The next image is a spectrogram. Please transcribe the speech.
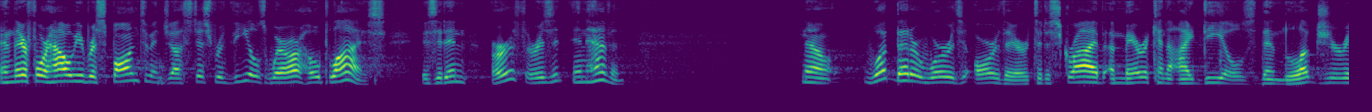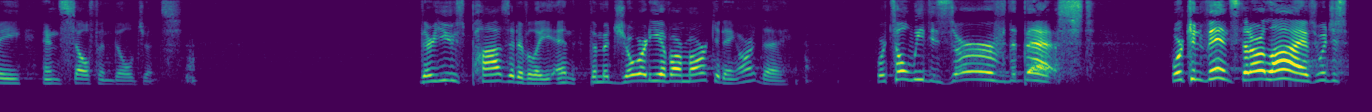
And therefore, how we respond to injustice reveals where our hope lies. Is it in earth or is it in heaven? Now, what better words are there to describe American ideals than luxury and self indulgence? They're used positively in the majority of our marketing, aren't they? We're told we deserve the best. We're convinced that our lives would just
